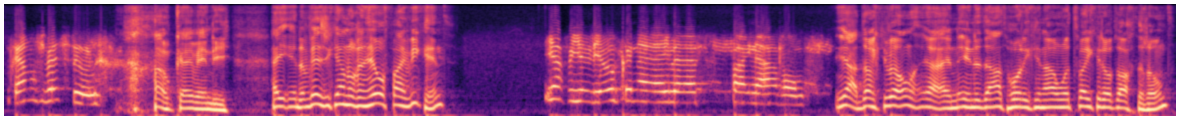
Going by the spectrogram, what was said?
We gaan ons best doen. Oké, Wendy. Hey, dan wens ik jou nog een heel fijn weekend. Ja, voor jullie ook een eh, hele fijne avond. Ja, dankjewel. Ja, en inderdaad hoor ik je nou eh, twee keer op de achtergrond.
